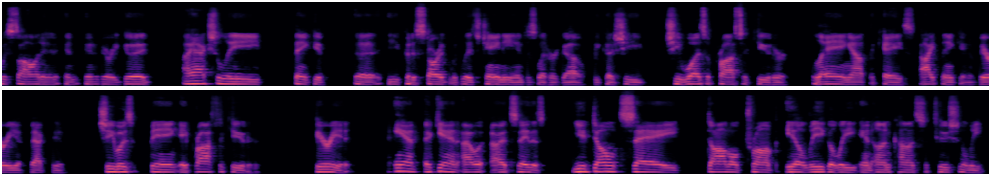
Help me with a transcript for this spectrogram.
was solid and, and, and very good, I actually think if uh, you could have started with Liz Cheney and just let her go because she she was a prosecutor laying out the case. I think in a very effective. She was being a prosecutor. Period. And again, I would I'd say this: you don't say Donald Trump illegally and unconstitutionally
